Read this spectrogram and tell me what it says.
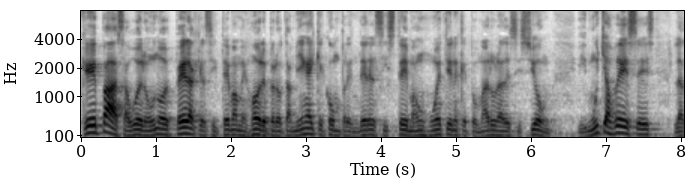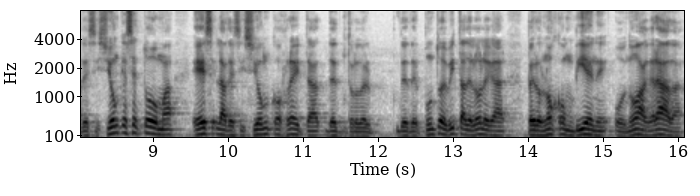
¿Qué pasa? Bueno, uno espera que el sistema mejore, pero también hay que comprender el sistema. Un juez tiene que tomar una decisión y muchas veces la decisión que se toma es la decisión correcta dentro del, desde el punto de vista de lo legal, pero no conviene o no agrada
